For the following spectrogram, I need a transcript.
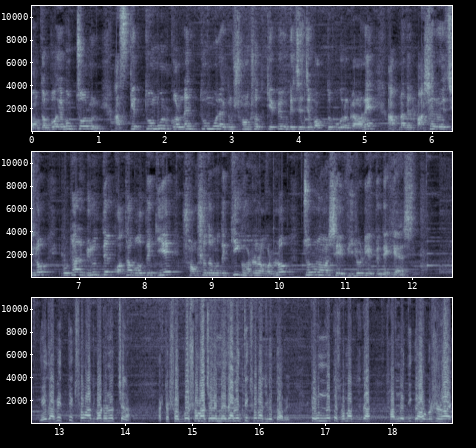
মন্তব্য? এবং চলুন, আজকে তুমুল করলেন তুমুল একদম সংসদ কেঁপে উঠেছে যে বক্তব্যগুলোর কারণে আপনাদের পাশে রয়েছিল। কোঠার বিরুদ্ধে কথা বলতে গিয়ে সংসদের মধ্যে কি ঘটনা ঘটলো? চলুন আমার সেই ভিডিওটি একটু দেখে আসি। মেধাভিত্তিক সমাজ গঠন হচ্ছে না। একটা সভ্য সমাজ হলে মেধাভিত্তিক সমাজ হতে হবে। একটা উন্নত সমাজ যেটা সামনের দিকে অগ্রসর হয়,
